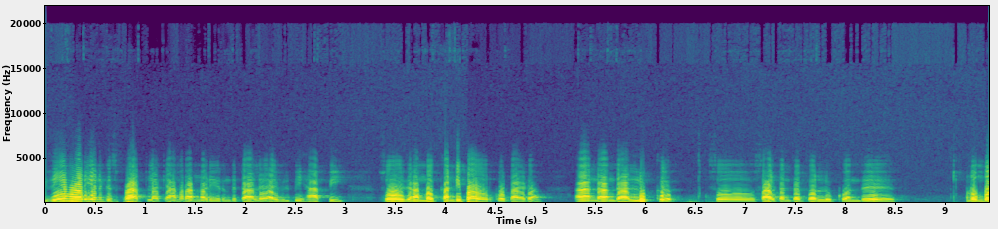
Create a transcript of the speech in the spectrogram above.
இதே மாதிரி எனக்கு ஸ்பாட்ல கேமரா முன்னாடி இருந்துட்டாலே I will be happy so இது நம்ம கண்டிப்பா ஒர்க் அவுட் ஆயிடும். அண்ட் அந்த look so salt and pepper look வந்து ரொம்ப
